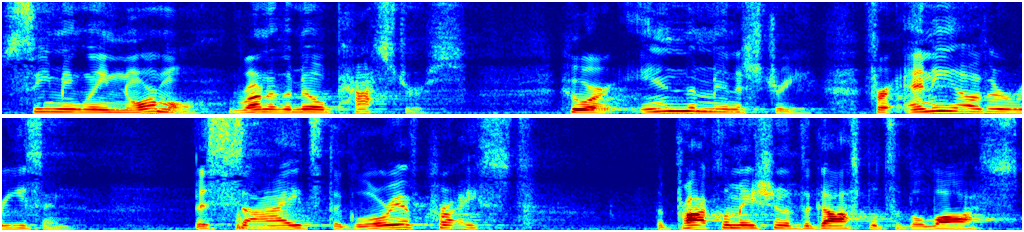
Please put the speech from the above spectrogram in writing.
seemingly normal, run of the mill pastors who are in the ministry for any other reason besides the glory of Christ, the proclamation of the gospel to the lost,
